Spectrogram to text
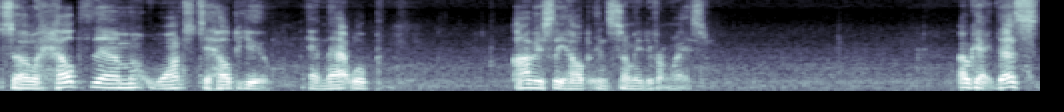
So help them want to help you, and that will obviously help in so many different ways. Okay, that's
